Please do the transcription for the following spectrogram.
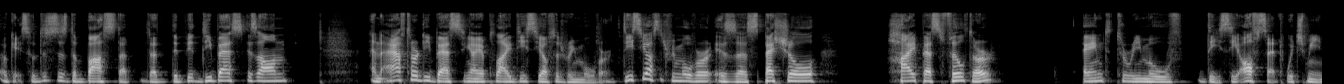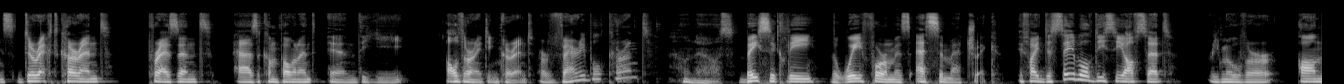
Okay, so this is the bus that, that the DeBess is on. And after debasing, I apply DC offset remover. DC offset remover is a special high pass filter aimed to remove DC offset, which means direct current present as a component in the alternating current or variable current? Who knows? Basically, the waveform is asymmetric. If I disable DC offset remover on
